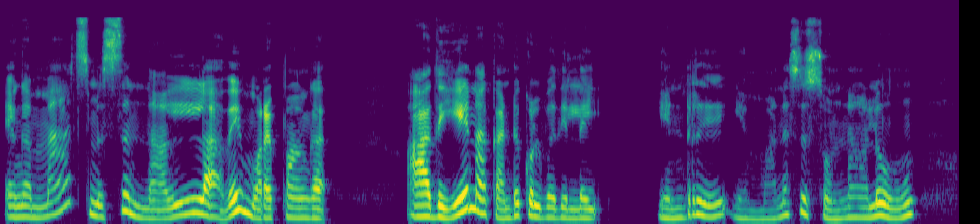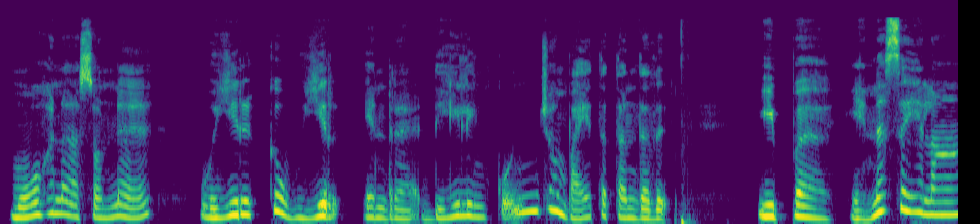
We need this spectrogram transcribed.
எங்கள் மேத்ஸ் மிஸ்ஸு நல்லாவே முறைப்பாங்க. அதையே நான் கண்டுகொள்வதில்லை என்று என் மனசு சொன்னாலும் மோகனா சொன்ன உயிருக்கு உயிர் என்ற டீலிங் கொஞ்சம் பயத்தை தந்தது. இப்ப என்ன செய்யலாம்?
